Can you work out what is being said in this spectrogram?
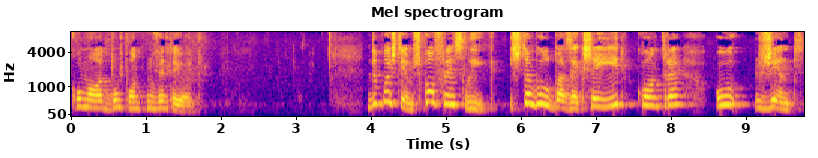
com uma odd de 1,98. Depois temos Conference League, Istambul Basaksehir contra o Gente.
